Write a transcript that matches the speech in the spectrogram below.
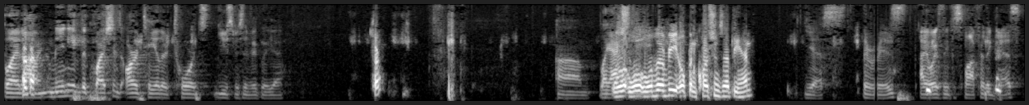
But Okay. um, many of the questions are tailored towards you specifically. Yeah. Sure. Um, like Will, will, will there be open questions at the end? yes, there is. I always leave a spot for the guest,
